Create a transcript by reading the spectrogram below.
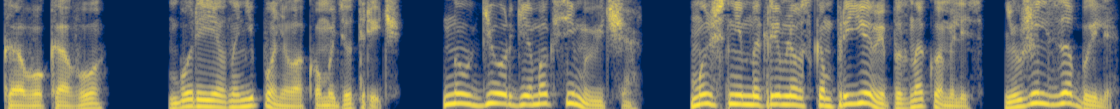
Кого-кого? Боря явно не понял, о ком идет речь. Ну, Георгия Максимовича. Мы же с ним на кремлевском приеме познакомились. Неужели забыли?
